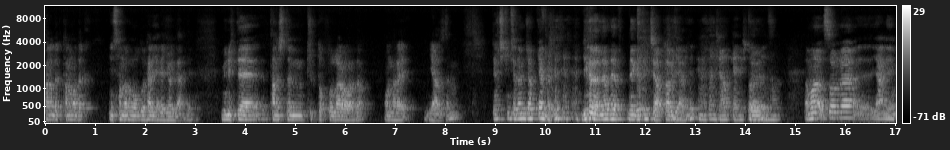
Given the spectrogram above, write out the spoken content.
Tanıdık, tanımadık insanların olduğu her yere gönderdi. Münih'te tanıştığım Türk doktorlar vardı. Onlara yazdım. Gerçi kimseden cevap gelmedi. Gelenler de hep negatif cevaplar geldi. En azından cevap gelmiş Evet. Ama sonra yani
